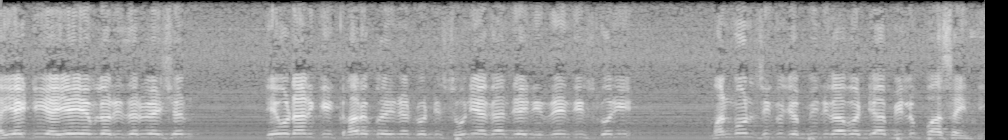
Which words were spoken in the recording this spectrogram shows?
ఐఐటి ఐఐఎంలో రిజర్వేషన్ తేవడానికి కారకులైనటువంటి సోనియా గాంధీ నిర్ణయం తీసుకొని మన్మోహన్ సింగ్ చెప్పింది కాబట్టి ఆ బిల్లు పాస్ అయింది.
